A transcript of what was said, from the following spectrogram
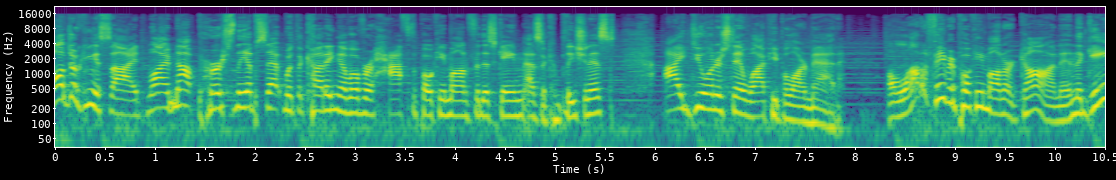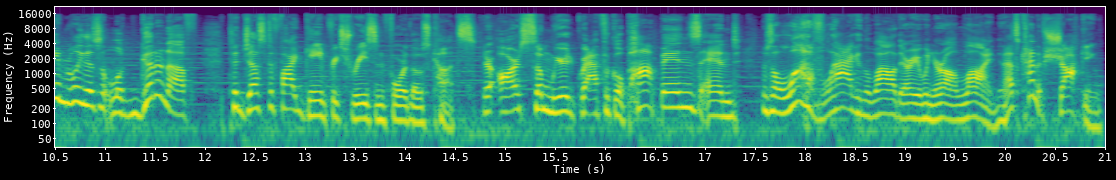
All joking aside, while I'm not personally upset with the cutting of over half the Pokemon for this game as a completionist, I do understand why people are mad. A lot of favorite Pokemon are gone, and the game really doesn't look good enough to justify Game Freak's reason for those cuts. There are some weird graphical pop-ins, and there's a lot of lag in the wild area when you're online, and that's kind of shocking.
